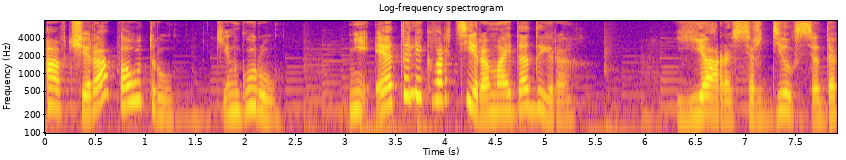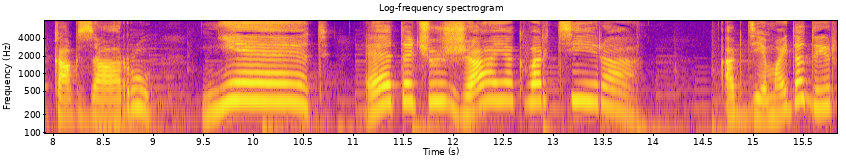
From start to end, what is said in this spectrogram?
А вчера поутру кенгуру. Не это ли квартира Майдадыра? Я рассердился, да как заору. Нет, это чужая квартира. А где Майдадыр?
